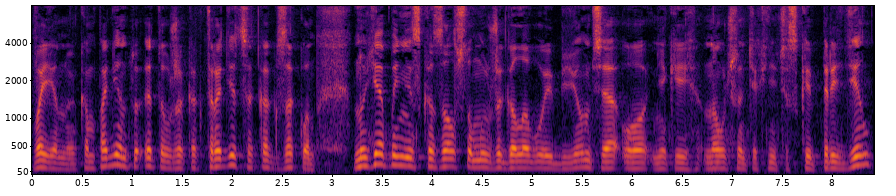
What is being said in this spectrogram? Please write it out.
военную компоненту. Это уже как традиция, как закон. Но я бы не сказал, что мы уже головой бьемся о некий научно-технический предел,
